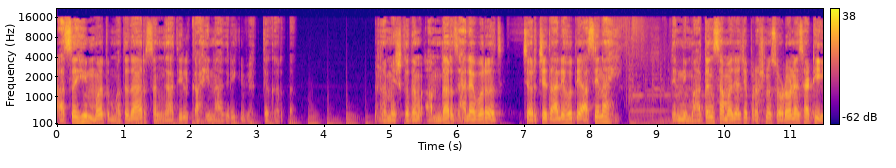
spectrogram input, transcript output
असंही मत मतदार संघातील काही नागरिक व्यक्त करतात. रमेश कदम आमदार झाल्यावरच चर्चेत आले होते असे नाही. त्यांनी मातंग समाजाचे प्रश्न सोडवण्यासाठी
